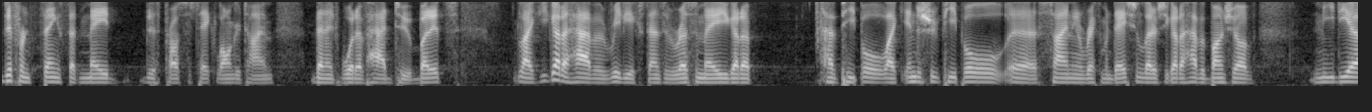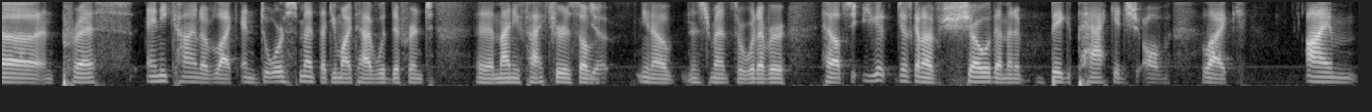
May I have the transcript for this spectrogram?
different things that made this process take longer time than it would have had to, but it's like you got to have a really extensive resume. You got to have people like industry people uh, signing recommendation letters. You got to have a bunch of media and press, any kind of like endorsement that you might have with different uh, manufacturers of Yep. you know instruments or whatever helps. You, just gotta show them in a big package of like I'm.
